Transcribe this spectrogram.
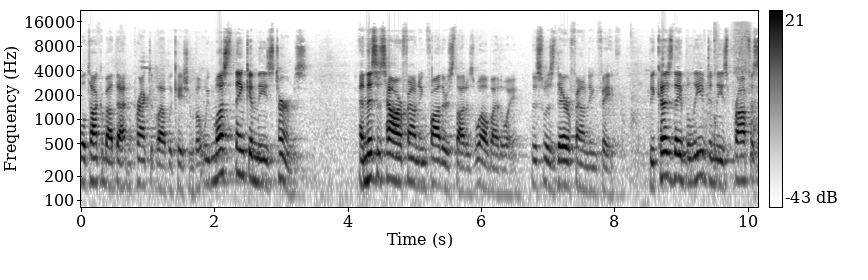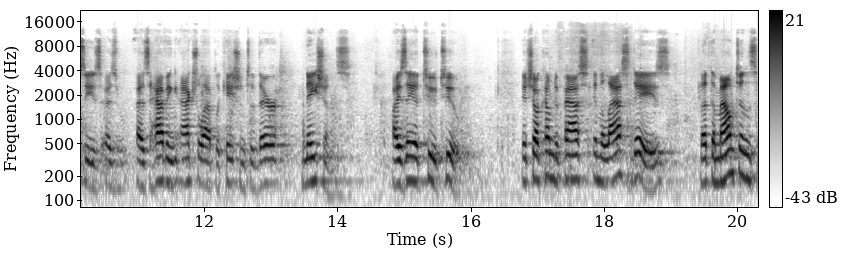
we'll talk about that in practical application. But we must think in these terms. And this is how our founding fathers thought as well, by the way. This was their founding faith. Because they believed in these prophecies as, as having actual application to their nations. Isaiah 2 2. It shall come to pass in the last days that the mountains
